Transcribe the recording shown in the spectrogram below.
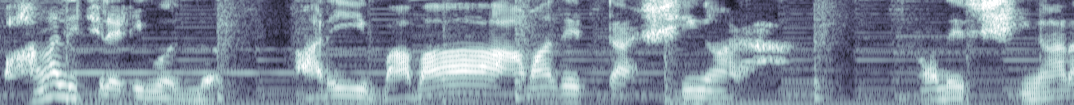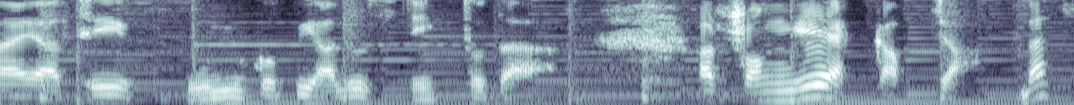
বাঙালি ছেলেটি বলল, আরে বাবা, আমাদেরটা সিঙ্গারা আমাদের সিঙ্গারায় আছে ফুলকপি আলুর স্নিগ্ধতা আর সঙ্গে এক কাপ চা, ব্যাস।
